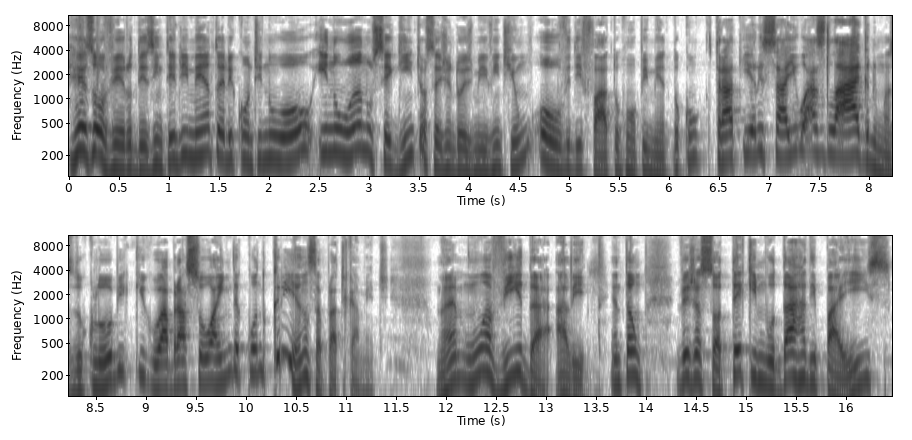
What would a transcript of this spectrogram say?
Resolver o desentendimento, ele continuou e no ano seguinte, ou seja, em 2021, houve de fato o rompimento do contrato e ele saiu às lágrimas do clube, que o abraçou ainda quando criança praticamente. Né? Uma vida ali. Então, veja só, ter que mudar de país,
